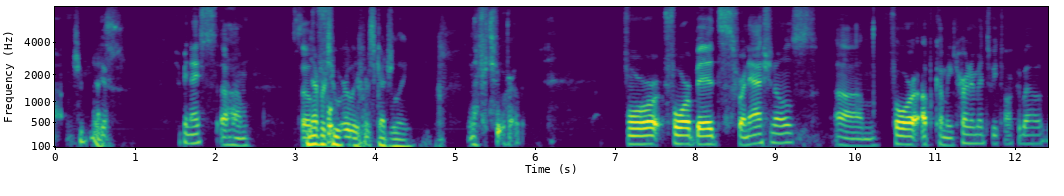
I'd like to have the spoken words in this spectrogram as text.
um, should be Yep. nice. should be nice. Um, so Never for- too early for scheduling. never too early. For four bids for nationals, um, for upcoming tournaments we talked about,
